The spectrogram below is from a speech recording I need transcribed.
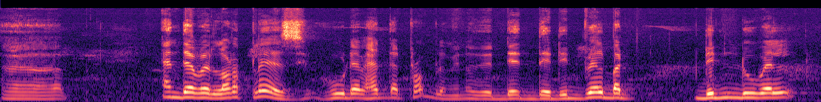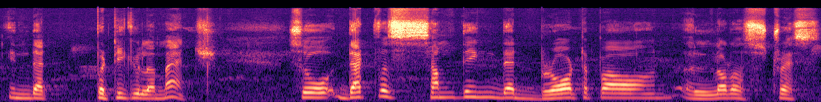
Uh, and there were a lot of players who would have had that problem. You know, they did, they did well, but didn't do well in that particular match. So that was something that brought upon a lot of stress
